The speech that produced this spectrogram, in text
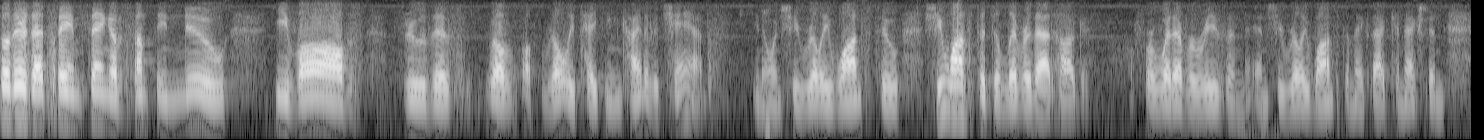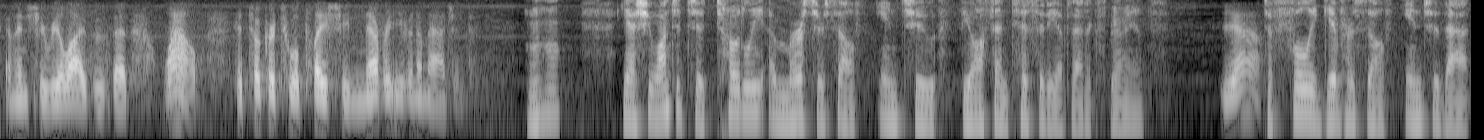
So there's that same thing of something new evolves through this, well, really taking kind of a chance. You know, and she really wants to, she wants to deliver that hug for whatever reason, and she really wants to make that connection. And then she realizes that, wow, it took her to a place she never even imagined. Mm-hmm. Yeah, she wanted to totally immerse herself into the authenticity of that experience, Yeah. to fully give herself into that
